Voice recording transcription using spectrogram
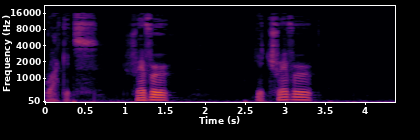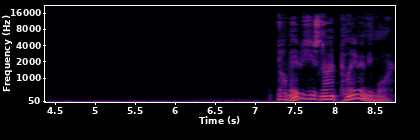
Rockets, Trevor. Yeah, Trevor. Oh, maybe he's not playing anymore.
